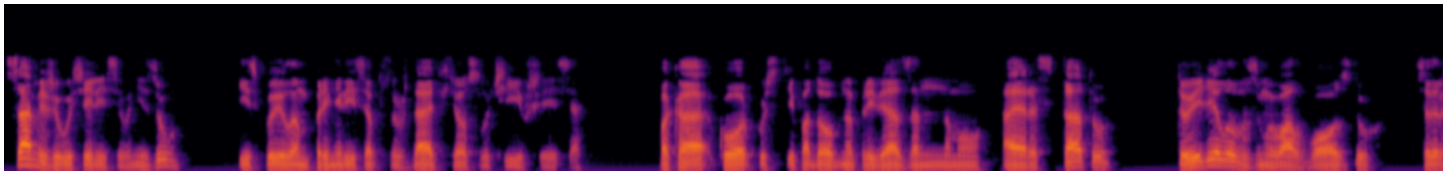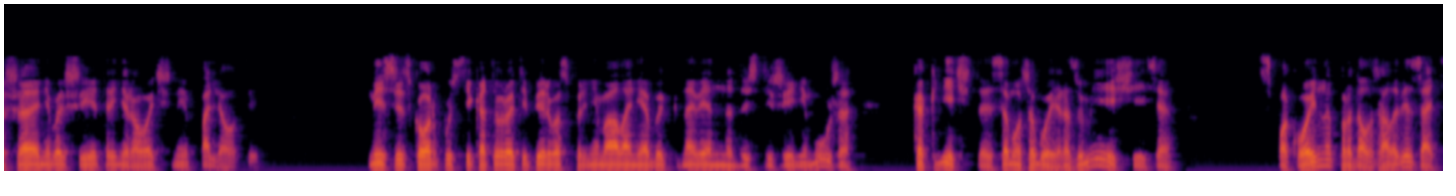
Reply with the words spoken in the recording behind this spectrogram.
Сами же уселись внизу и с пылом принялись обсуждать все случившееся, пока корпусти, подобно привязанному аэростату, то и дело взмывал воздух, совершая небольшие тренировочные полеты. Миссис Корпусти, которая теперь воспринимала необыкновенное достижение мужа как нечто само собой разумеющееся, спокойно продолжала вязать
